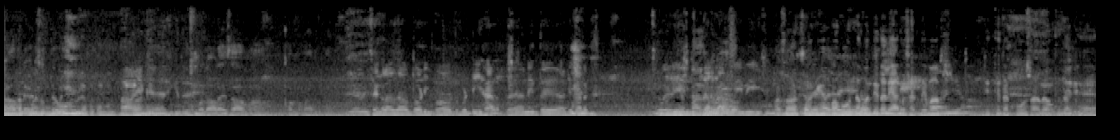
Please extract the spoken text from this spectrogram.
ਆਪ ਨੇ ਸੁੱਤੇ ਉਹ ਹਾਂ, ਇਹ ਕਿਤੇ ਮਲਾਲਾ ਸਾਹਿਬ ਹਾਂ ਕੰਮ ਕਰ ਇਹ ਵੀ ਸਿੰਗਲਾ ਸਾਹਿਬ ਤੁਹਾਡੀ ਬਹੁਤ ਵੱਡੀ ਹੈਲਪ ਹੈ ਨਹੀਂ ਤੇ ਅੱਜ ਕੱਲ ਕੋਈ ਵੀ ਸਾਥ ਸਮੇਂ ਆਪਾਂ ਹਾਜ਼ਰ ਹੋਰ ਹੈ ਤਾਂ ਬੰਦੇ ਤਾਂ ਲਿਆ ਨਹੀਂ ਸਕਦੇ ਵਾਪਸ। ਜਿੱਥੇ ਤੱਕ ਹੋ ਸਕਦਾ, ਉੱਥੇ ਤੱਕ ਹੈ।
